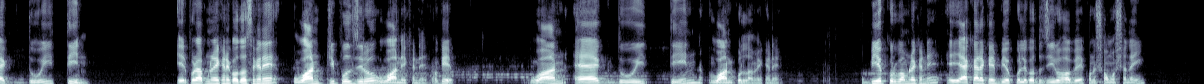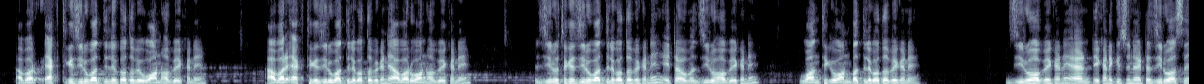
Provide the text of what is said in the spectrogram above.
এক, দুই, তিন। এরপর আপনার এখানে কত আছে এখানে? ওয়ান ট্রিপল জিরো ওয়ান এখানে ওকে ওয়ান এক, দুই, তিন ওয়ান করলাম এখানে। বিয়োগ করব আমরা এখানে। এই এক আর একের বিয়োগ করলে কত? জিরো হবে, কোনো সমস্যা নেই। আবার এক থেকে জিরো বাদ দিলে কত হবে? ওয়ান হবে এখানে। আবার এক থেকে জিরো বাদ দিলে কত হবে এখানে? আবার ওয়ান হবে এখানে। জিরো থেকে জিরো বাদ দিলে কত হবে এখানে? এটা জিরো হবে এখানে। ওয়ান থেকে ওয়ান বাদ দিলে কত হবে এখানে? জিরো হবে এখানে অ্যান্ড এখানে কিছু না, একটা জিরো আছে।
